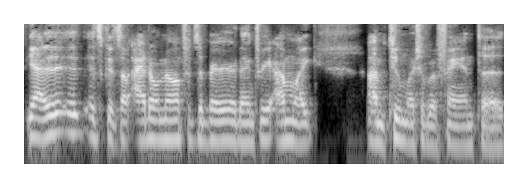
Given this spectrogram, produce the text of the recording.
yeah, it, it- it's good stuff. I don't know if it's a barrier to entry. I'm like, I'm too much of a fan to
